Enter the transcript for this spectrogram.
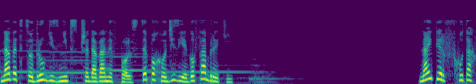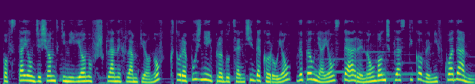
Nawet co drugi znicz sprzedawany w Polsce pochodzi z jego fabryki. Najpierw w hutach powstają dziesiątki milionów szklanych lampionów, które później producenci dekorują, wypełniają stearyną bądź plastikowymi wkładami.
